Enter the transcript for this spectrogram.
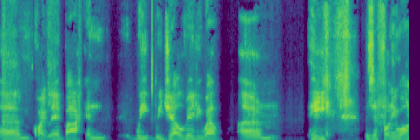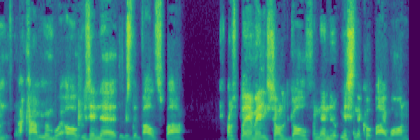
um, quite laid back, and we we gel really well. Um, he there's a funny one. I can't remember where. Oh, it was in there. It was the Valspar. I was playing really solid golf and ended up missing the cut by one.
